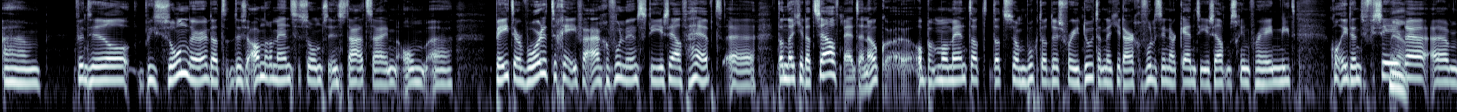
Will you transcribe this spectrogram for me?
ehm, ik vind het heel bijzonder dat dus andere mensen soms in staat zijn om eh, beter woorden te geven aan gevoelens die je zelf hebt, eh, dan dat je dat zelf bent. En ook eh, op het moment dat, dat zo'n boek dat dus voor je doet en dat je daar gevoelens in herkent die je zelf misschien voorheen niet kon identificeren, ehm,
